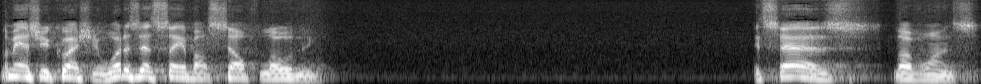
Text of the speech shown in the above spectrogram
Let me ask you a question. What does that say about self loathing? It says, loved ones,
